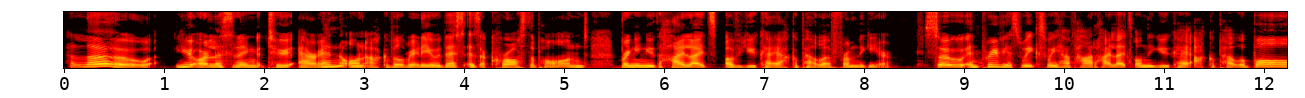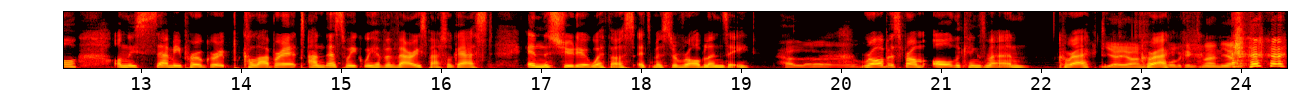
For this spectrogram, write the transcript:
Hello. You are listening to Erin on Acaville Radio. This is Across the Pond, bringing you the highlights of UK acapella from the year. So, in previous weeks, we have had highlights on the UK a cappella ball, on the semi pro group Collaborate, and this week we have a very special guest in the studio with us. It's Mr. Rob Lindsay. Hello. Rob is from All the King's Men, correct? Yeah, yeah. I'm Correct. All the King's Men, yeah.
